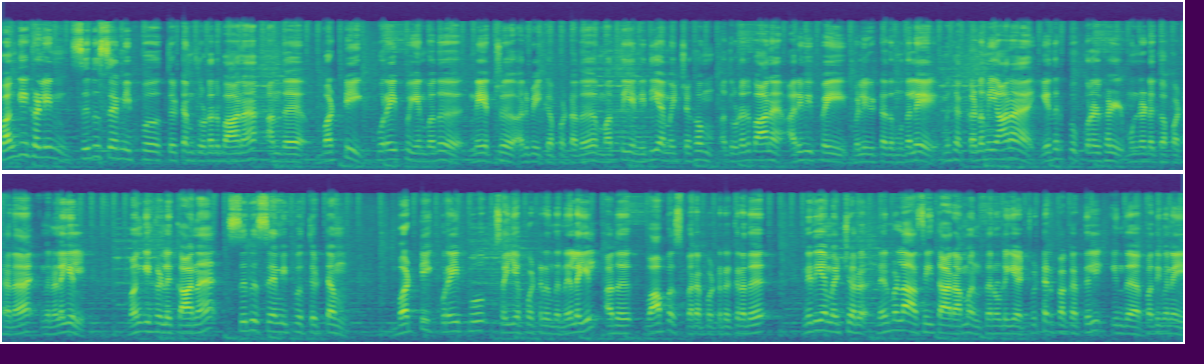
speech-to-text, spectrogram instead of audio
வங்கிகளின் சிறு சேமிப்பு திட்டம் தொடர்பான அந்த வட்டி குறைப்பு என்பது நேற்று அறிவிக்கப்பட்டது. மத்திய நிதி அமைச்சகம் அது தொடர்பான அறிவிப்பை வெளியிட்டது முதலே மிக கடுமையான எதிர்ப்பு குரல்கள் முன்னெடுக்கப்பட்டன. இந்த நிலையில் வங்கிகளுக்கான சிறு சேமிப்பு திட்டம் வட்டி குறைப்பு செய்யப்பட்டிருந்த நிலையில் அது வாபஸ் பெறப்பட்டிருக்கிறது. நிதியமைச்சர் நிர்மலா சீதாராமன் தன்னுடைய ட்விட்டர் பக்கத்தில் இந்த பதிவினை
